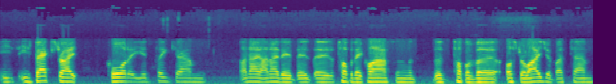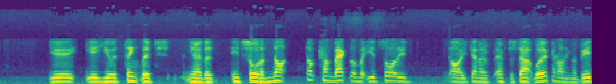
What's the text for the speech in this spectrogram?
his, his back straight quarter. You'd think, um, I know, I know they're, they're, they're the top of their class and the, the top of uh, Australasia, but um, you, you you would think that you know that he'd sort of not not come back to them, but you'd sort of oh he's going to have to start working on him a bit,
